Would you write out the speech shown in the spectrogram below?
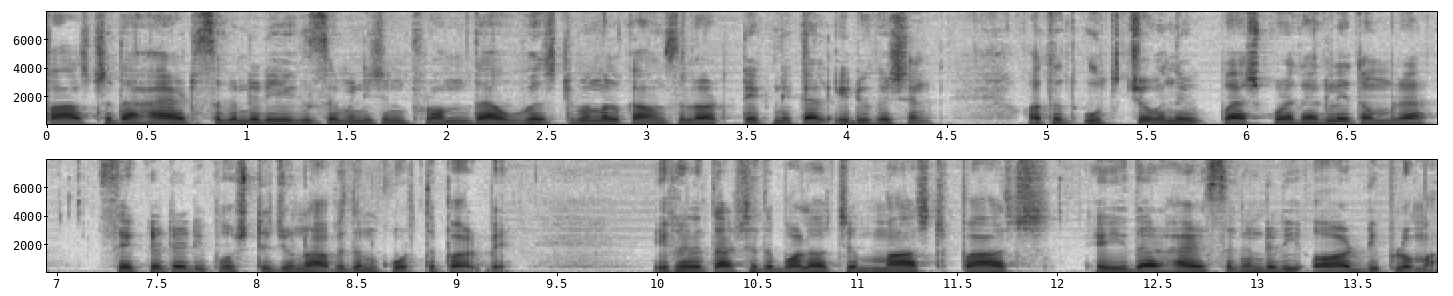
passed the higher secondary examination from the West Bengal council or technical education অর্থাৎ উচ্চ মাধ্যমিক পাস করে থাকলে তোমরা সেক্রেটারি পোস্টের জন্য আবেদন করতে পারবে। এখানে তার সাথে বলা হচ্ছে must pass either higher secondary or diploma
